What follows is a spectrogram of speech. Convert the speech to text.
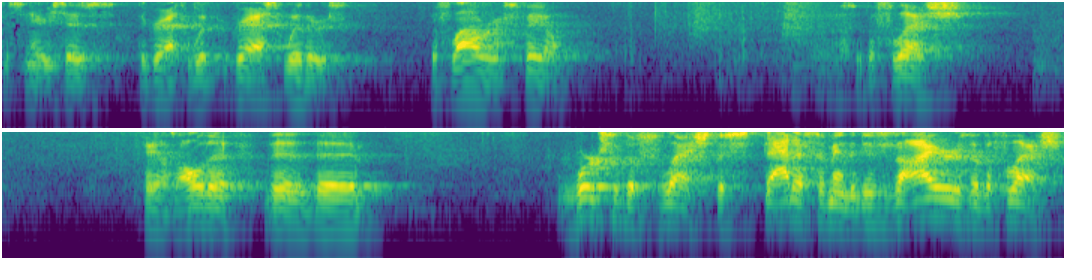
Listen here, he says, The grass withers, the flowers fail. So the flesh fails. All the, the, the works of the flesh, the status of man, the desires of the flesh.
